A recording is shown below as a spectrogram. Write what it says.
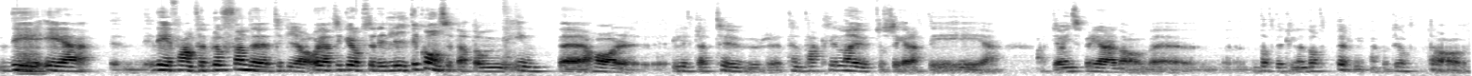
Det är, det är fan förbluffande tycker jag. Och jag tycker också det är lite konstigt att de inte har litteraturtentaklerna ut och ser att det är att jag är inspirerad av eh, Dotter till en dotter från 1978 av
